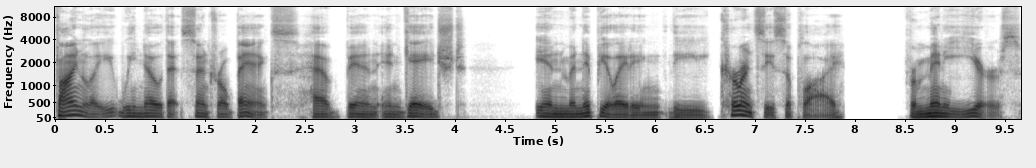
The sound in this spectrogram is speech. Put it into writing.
Finally, we know that central banks have been engaged in manipulating the currency supply for many years.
